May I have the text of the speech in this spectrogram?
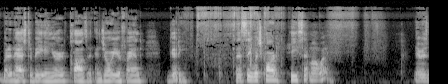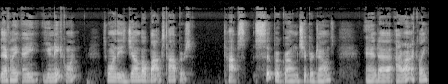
but it has to be in your closet. Enjoy your friend, Goody. Let's see which card he sent my way. It was definitely a unique one. It's one of these jumbo box toppers. Topps Super Chrome Chipper Jones. And uh, ironically,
